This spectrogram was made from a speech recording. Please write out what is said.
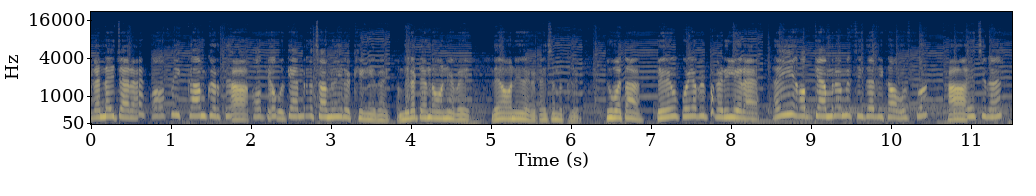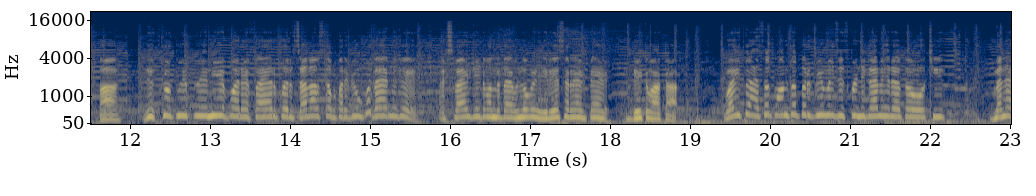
पकड़ना ही चाह रहा है। आप एक काम करते हैं हाँ, कैमरा सामने ही रखेंगे भाई। मेरा कैमरा ऑन है भाई। मेरा ऑन ही रहेगा टेंशन मत ले। तू बता तेरे को कोई ना कोई पकड़ ही ले रहा है। नहीं अब कैमरा में सीधा दिखाओ उसको। हाँ। है। हाँ। जिसको क्लिप लेनी है पर एफ़ आई पर साला उसका परफ्यूम पता है मुझे? एक्सपायर डेट वन बताया, उन लोग इरेजर रखते हैं डेट वहाँ का। वही तो ऐसा कौन सा परफ्यूम है जिस पर लिखा नहीं रहता वो चीज़? मैंने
